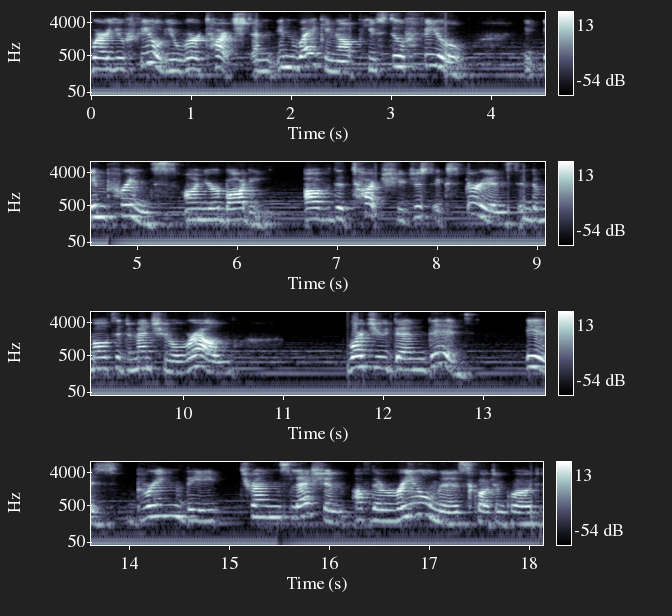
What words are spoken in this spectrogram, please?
where you feel you were touched, and in waking up, you still feel the imprints on your body of the touch you just experienced in the multidimensional realm. What you then did is bring the translation of the realness, quote unquote,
